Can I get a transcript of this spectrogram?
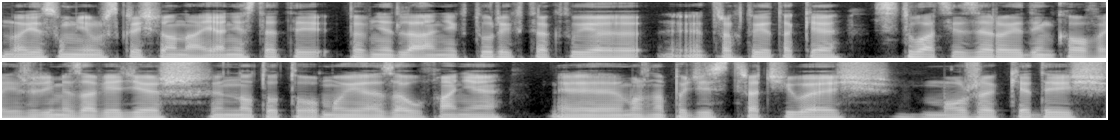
no, jest u mnie już skreślona. Ja niestety pewnie dla niektórych traktuję, y, traktuję takie sytuacje zero-jedynkowe. Jeżeli mnie zawiedziesz, no to to moje zaufanie y, można powiedzieć straciłeś. Może kiedyś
